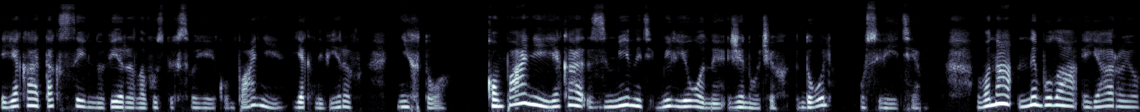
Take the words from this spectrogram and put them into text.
яка так сильно вірила в успіх своєї компанії, як не вірив ніхто. Компанії, яка змінить мільйони жіночих доль у світі. Вона не була ярою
